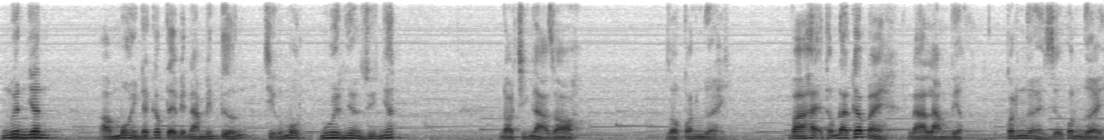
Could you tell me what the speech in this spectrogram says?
Nguyên nhân à, mô hình đa cấp tại Việt Nam biến tướng chỉ có một nguyên nhân duy nhất đó chính là do do con người và hệ thống đa cấp này là làm việc con người giữa con người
